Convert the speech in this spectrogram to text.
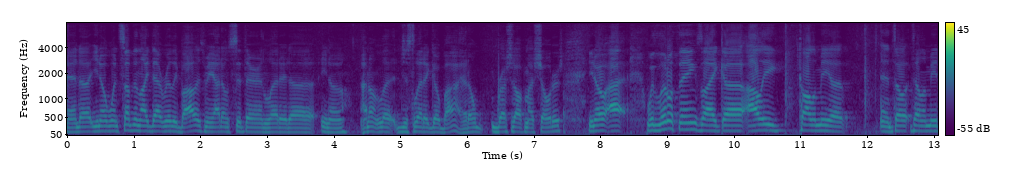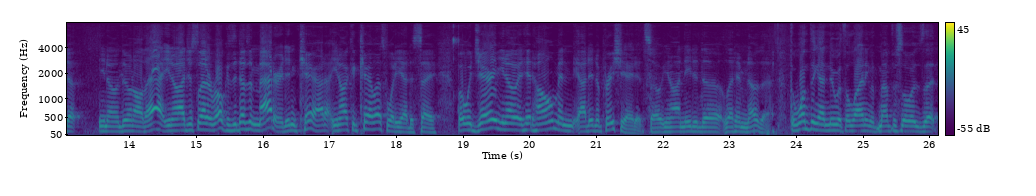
And uh, you know, when something like that really bothers me, I don't sit there and let it. Uh, you know, I don't let just let it go by. I don't brush it off my shoulders. You know, I with little things like uh, Ollie calling me a and telling me to you know, and doing all that, you know, I just let it roll because it doesn't matter. It didn't care. I you know, I could care less what he had to say. But with Jerry, you know, it hit home and I didn't appreciate it. So, you know, I needed to let him know that. The one thing I knew with aligning with Memphis, though, is that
